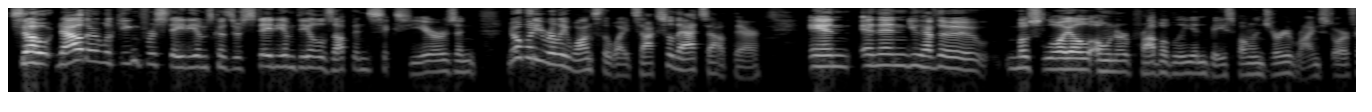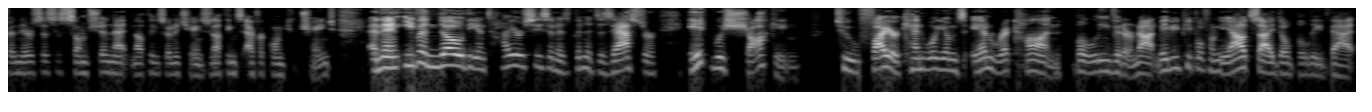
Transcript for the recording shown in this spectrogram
So now they're looking for stadiums because their stadium deal is up in six years, and nobody really wants the White Sox. So that's out there. And and then you have the most loyal owner probably in baseball, and Jerry Reinsdorf. And there's this assumption that nothing's going to change, nothing's ever going to change. And then even though the entire season has been a disaster, it was shocking to fire Ken Williams and Rick Hahn, believe it or not. Maybe people from the outside don't believe that,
